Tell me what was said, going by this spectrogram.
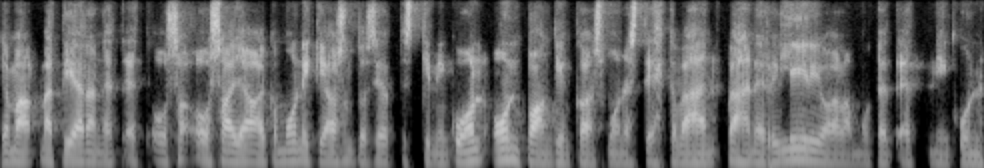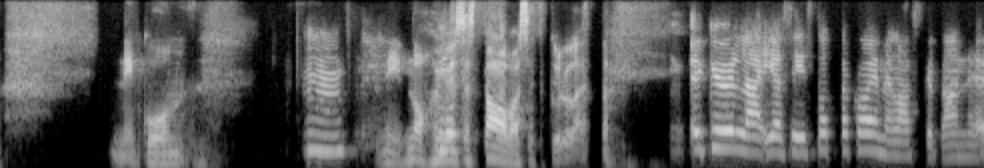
ja mä, mä tiedän, että, että osa, osa ja aika monikin asuntosijoittajistakin niin on, on pankin kanssa monesti ehkä vähän, vähän eri linjoilla, mutta et, et, niin kuin, niin kuin, mm. niin, no hyvin sä avasit kyllä. Että. Kyllä, ja siis totta kai me lasketaan ne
